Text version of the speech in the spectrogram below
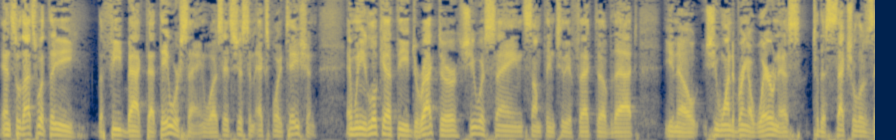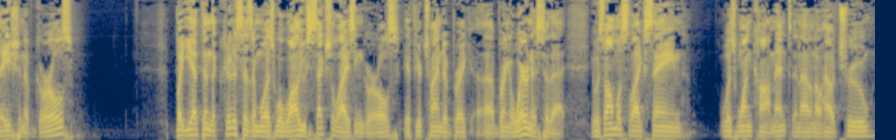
And so that's what the, the feedback that they were saying was it's just an exploitation. And when you look at the director, she was saying something to the effect of that, you know, she wanted to bring awareness to the sexualization of girls. But yet then the criticism was, well, while you're sexualizing girls, if you're trying to break, uh, bring awareness to that, it was almost like saying, was one comment, and I don't know how true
